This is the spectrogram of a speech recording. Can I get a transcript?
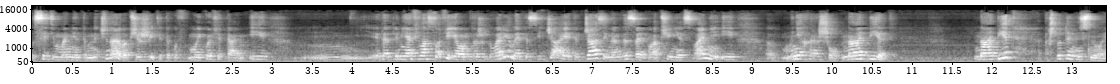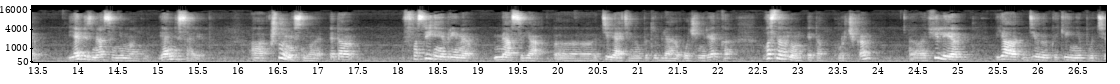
с этим моментом начинаю вообще жить, это мой кофе-тайм. И это для меня философия, я вам тоже говорила, это свеча, это джаз, иногда общение с вами, и э, мне хорошо. На обед, на обед что-то мясное. Я без мяса не могу, я не совет. А, что мясное? Это в последнее время мясо я э, телятину употребляю очень редко. В основном это курочка, э, филе, я делаю какие-нибудь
